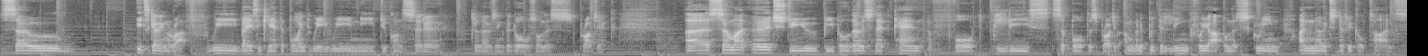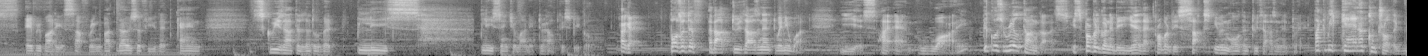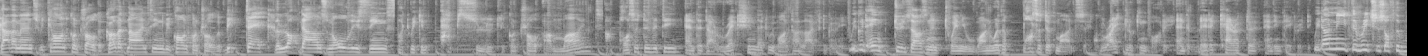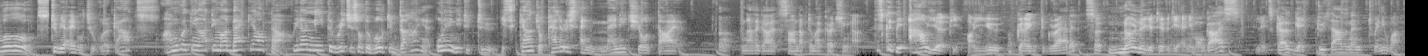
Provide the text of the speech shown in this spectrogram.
So it's going rough. We basically at the point where we need to consider closing the doors on this project. Uh, so my urge to you people, those that can afford, please support this project. I'm going to put the link for you up on the screen. I know it's difficult times. Everybody is suffering, but those of you that can squeeze out a little bit, please, please send your money to help these people. Okay, positive about 2021. Yes, I am. Why? Because real time, guys, it's probably going to be a year that probably sucks even more than 2020. But we cannot control the governments, we can't control the COVID-19, we can't control the big tech, the lockdowns and all these things, but we can absolutely control our mind, our positivity, and the direction that we want our life to go in. We could end 2021 with a positive mindset, great looking body, and a better character and integrity. We don't need the riches of the world to be able to work out, I'm working out in my backyard now. We don't need the riches of the world to diet. All you need to do is count your calories and manage your diet. Oh, another guy signed up to my coaching now. This could be our year, people. Are you going to grab it? So no negativity anymore, guys. Let's go get 2021.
